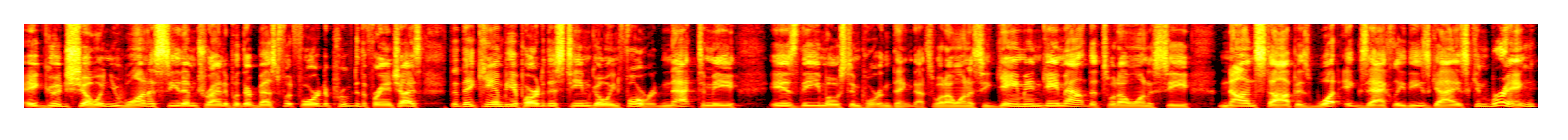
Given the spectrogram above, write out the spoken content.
a good showing. You want to see them trying to put their best foot forward to prove to the franchise that they can be a part of this team going forward. And that to me is the most important thing. That's what I want to see game in, game out. That's what I want to see nonstop is what exactly these guys can bring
